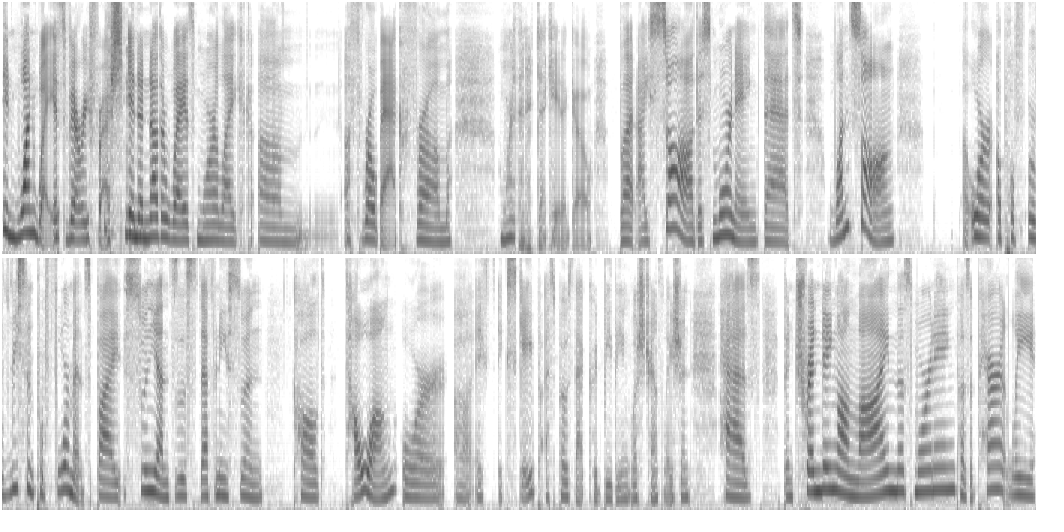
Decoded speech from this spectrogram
in one way, it's very fresh. in another way, it's more like um, a throwback from more than a decade ago. But I saw this morning that one song or a, perf- a recent performance by Sun Yanzi, Stephanie Sun, called Tao Wang or uh, Escape, I suppose that could be the English translation, has been trending online this morning because apparently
